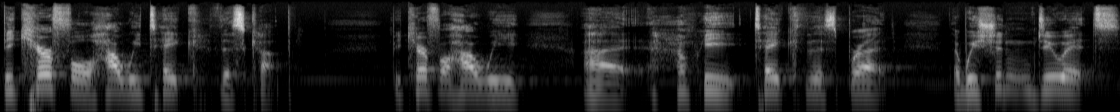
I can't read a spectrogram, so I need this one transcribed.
be careful how we take this cup. Be careful how we, uh, how we take this bread. That we shouldn't do it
